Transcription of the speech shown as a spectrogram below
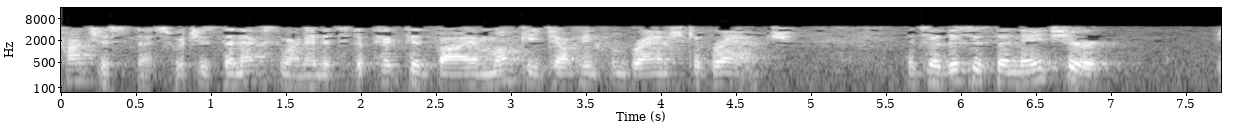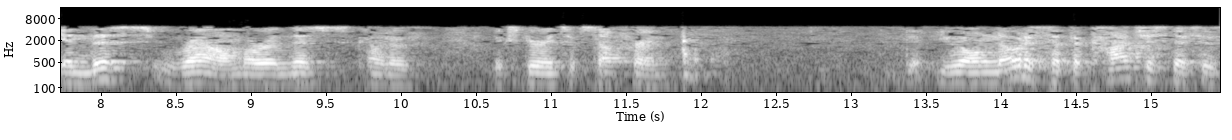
consciousness, which is the next one, and it's depicted by a monkey jumping from branch to branch. And so this is the nature in this realm or in this kind of experience of suffering. You'll notice that the consciousness is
